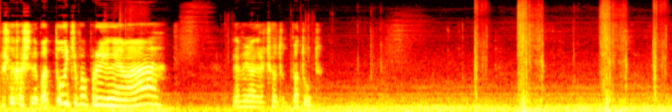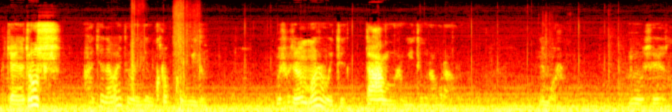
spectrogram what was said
Пішли каші на батуті попригаємо, а? Не понимаю, для чого тут батут. Не трус. Хотя давайте мы идем кропку увидим. Мы же равно можем выйти? Да, мы можем выйти, ура, ура. Не можем. Ну, серьезно.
